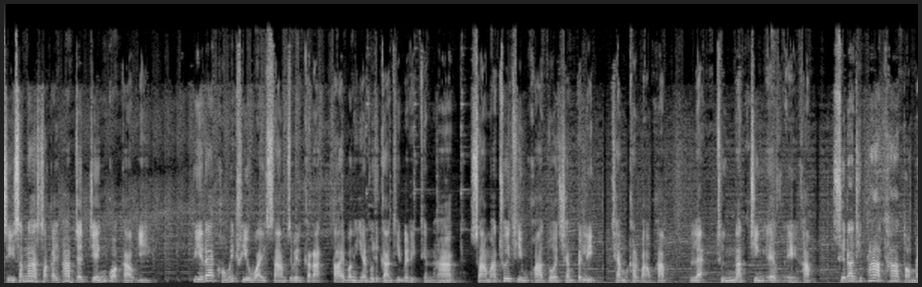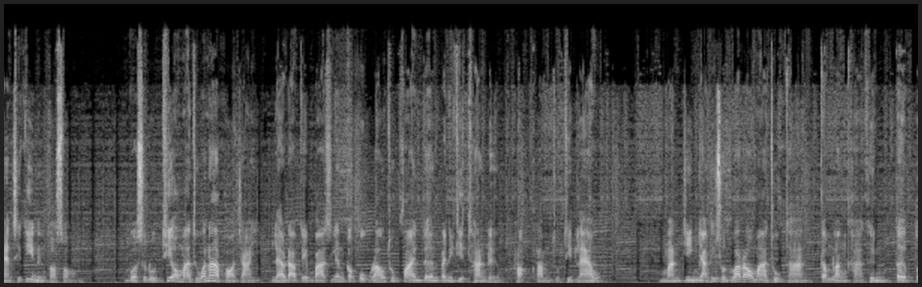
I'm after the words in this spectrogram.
ซีซั่นหน้าศักยภาพจะเจ๋งกว่าเก่าอีก ปีแรกของมิดฟิลด์วัย 31 กรัตใต้บังเหียนผู้จัดการทีมเอริกเทนฮากสามารถช่วยทีมคว้าตัวแชมเปี้ยนลีกแชมป์คาราบาวครับ และถึงนัดชิง FA ครับเสียดายที่พลาดท่าต่อแมนซิตี้1ต่อ2 บทสรุปที่ออกมาถือว่าน่าพอใจ แล้วดาวเตะบราซิเลียนก็ปลุกเร้าทุกฝ่ายเดินไปในทิศทางเดิม เพราะคลำถูกทิศแล้ว มันจริงอย่างที่สุดว่าเรามาถูกทางกำลังขาขึ้นเติบโต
